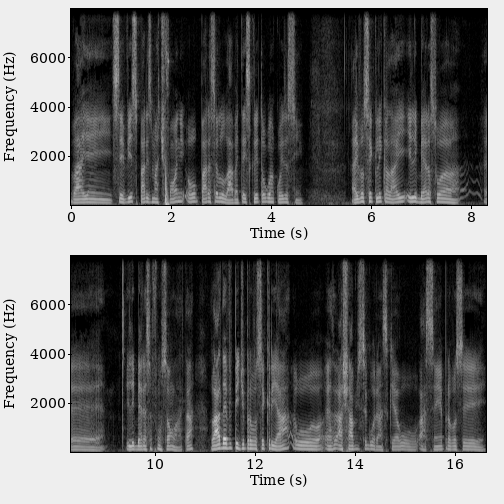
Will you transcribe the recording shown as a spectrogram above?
vai em serviço para smartphone ou para celular, vai ter escrito alguma coisa assim. Aí você clica lá e, e libera sua é, e libera essa função lá, tá? Lá deve pedir para você criar o, a chave de segurança, que é o, a senha para você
